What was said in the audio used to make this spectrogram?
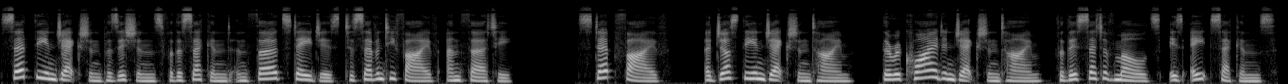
Set the injection positions for the second and third stages to 75 and 30. Step 5 Adjust the injection time. The required injection time for this set of molds is 8 seconds.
